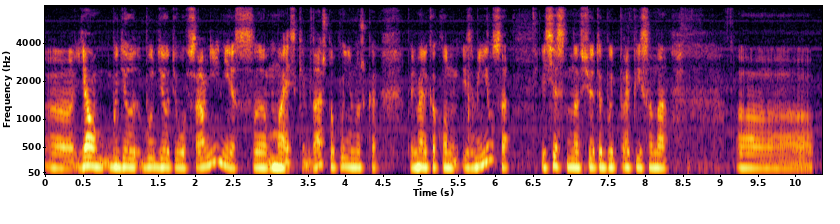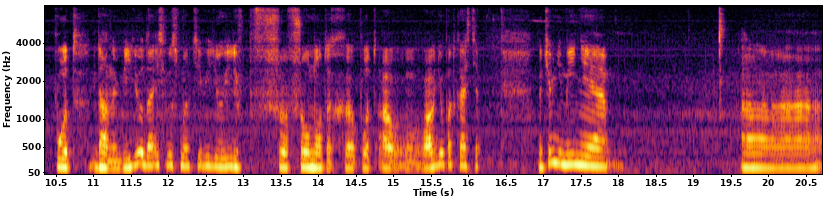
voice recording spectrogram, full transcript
э, я вам буду делать, буду делать его в сравнении с майским, да, чтобы вы немножко понимали, как он изменился. Естественно, все это будет прописано э, под данным видео, да, если вы смотрите видео, или в, в шоу-нотах под ау, в аудиоподкасте. Но тем не менее, э,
